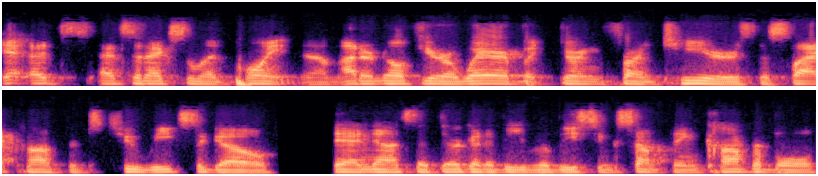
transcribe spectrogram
Yeah, that's that's an excellent point. Um, I don't know if you're aware, but during Frontiers, the Slack conference two weeks ago, they announced that they're going to be releasing something comparable,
